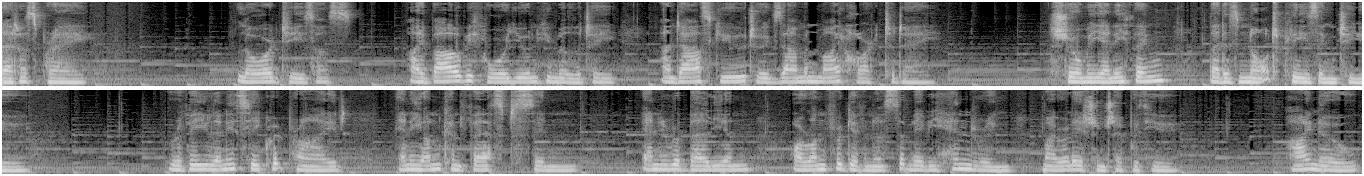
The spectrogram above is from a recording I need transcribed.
Let us pray. Lord Jesus, I bow before you in humility and ask you to examine my heart today. Show me anything that is not pleasing to you. Reveal any secret pride, any unconfessed sin, any rebellion or unforgiveness that may be hindering my relationship with you. I know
